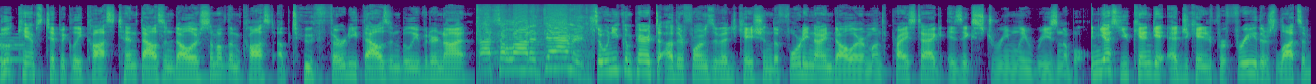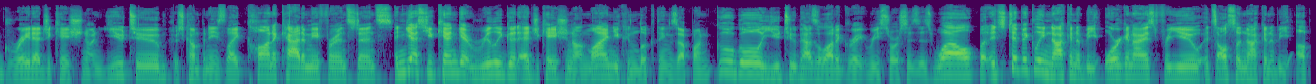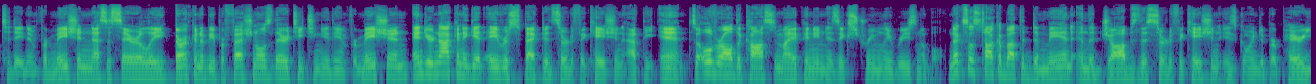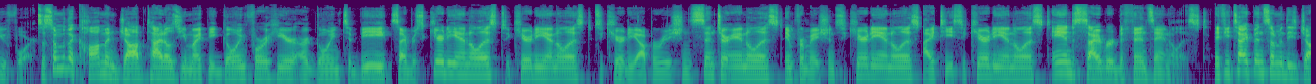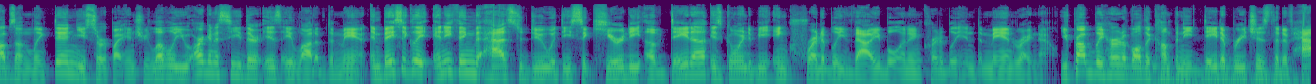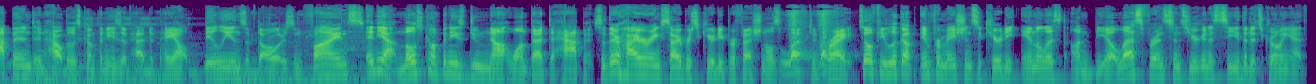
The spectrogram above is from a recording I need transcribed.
Boot camps typically cost $10,000. Some of them cost up to 30,000, believe it or not. That's a lot of damage. So when you compare it to other forms of education, the $49 a month price tag is extremely reasonable. And yes, you can get educated for free. There's lots of great education on YouTube. There's companies like Khan Academy, for instance. And yes, you can get really good education online. You can look things up on Google. YouTube has a lot of great resources as well, but it's typically not going to be organized for you. It's also not going to be up-to-date information necessarily. There aren't going to be professionals there teaching you the information, and you're not going to get a respected certification at the end. So overall, the cost, in my opinion, is extremely reasonable. Next, let's talk about the demand and the jobs this certification is going to prepare you for. So some of the common job titles you might be going for here are going to be cybersecurity analyst, security analyst, security operations center analyst, information security analyst, IT security analyst, and cyber defense analyst. If you type in some of these jobs on LinkedIn, you sort by entry level, you are going to see there is a lot of demand. And basically anything that has to do with the security of data is going to be incredibly valuable and incredibly in demand right now. You've probably heard of all the company data breaches that have happened and how those companies have had to pay out billions dollars in fines. And yeah, most companies do not want that to happen. So they're hiring cybersecurity professionals left and right. So if you look up information security analyst on BLS, for instance, you're gonna see that it's growing at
